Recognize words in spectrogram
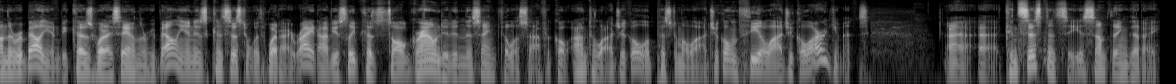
on the rebellion because what I say on the rebellion is consistent with what I write, obviously, because it's all grounded in the same philosophical, ontological, epistemological, and theological arguments. Uh, uh, consistency is something that I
